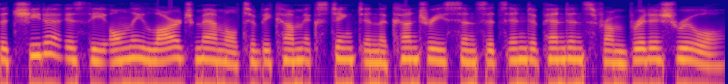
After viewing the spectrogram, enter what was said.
The cheetah is the only large mammal to become extinct in the country since its independence from British rule.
